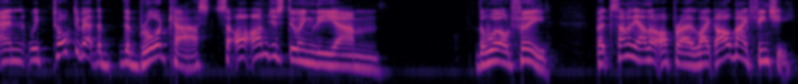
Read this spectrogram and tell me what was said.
And we talked about the the broadcast. So I'm just doing the um, the world feed, but some of the other operators, like old mate Finchy,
